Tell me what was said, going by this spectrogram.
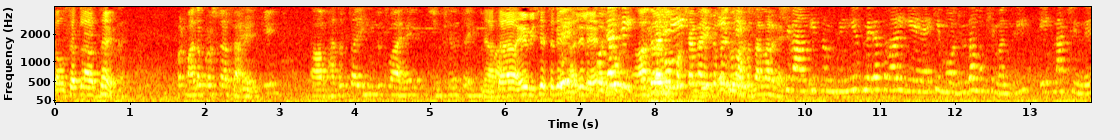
कंसातला अर्थ आहे. पण माझा प्रश्न असा आहे की अं, भाजपचाही हिंदुत्व आहे शिवसेनेचं हिंदुत्व आता. हे विषय सगळे ते झालेले आहेत. एक शिवांगी फ्रॉम जी न्यूज मेरा सवाल ये है कि मौजूदा मुख्यमंत्री एकनाथ शिंदे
